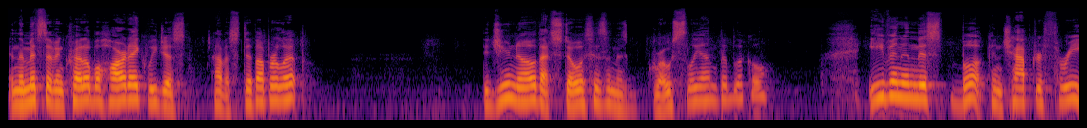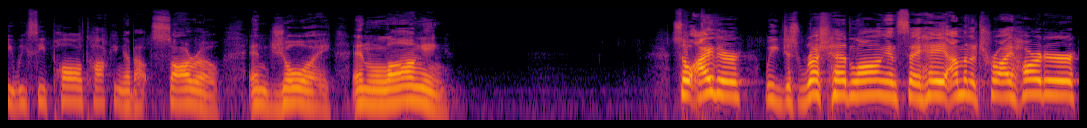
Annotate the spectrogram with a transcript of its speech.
In the midst of incredible heartache, we just have a stiff upper lip? Did you know that Stoicism is grossly unbiblical? Even in this book, in chapter 3, we see Paul talking about sorrow and joy and longing. So either we just rush headlong and say, hey, I'm going to try harder,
